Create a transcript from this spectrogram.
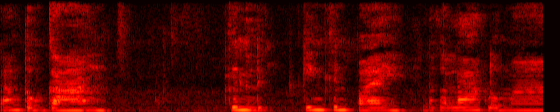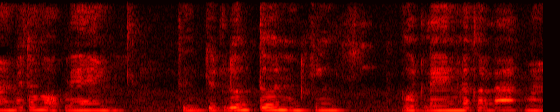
ตั้งตรงกลาง ขึ้นกิ้งขึ้นไป แล้วก็ลากลงมาไม่ต้องออกแรง ถึงจุดเริ่มต้นกิ้งกดแรงแล้วก็ลากมา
